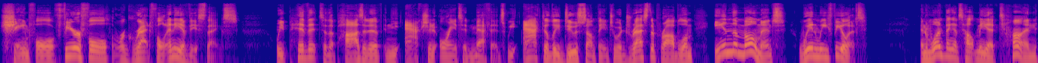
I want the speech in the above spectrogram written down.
shameful, fearful, regretful, any of these things. We pivot to the positive and the action oriented methods. We actively do something to address the problem in the moment when we feel it. And one thing that's helped me a ton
